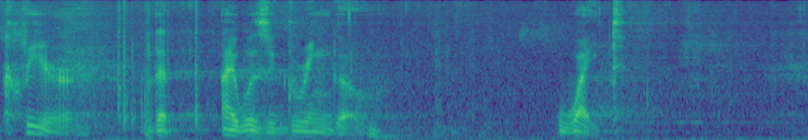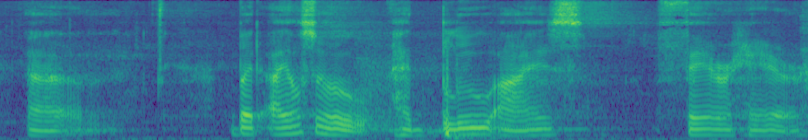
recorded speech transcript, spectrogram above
clear that I was a gringo, white. Um, but I also had blue eyes, fair hair,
